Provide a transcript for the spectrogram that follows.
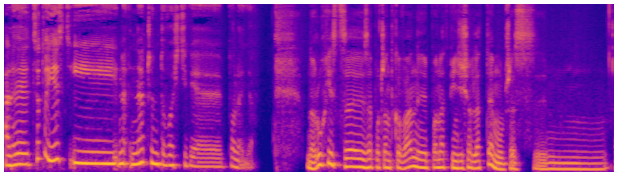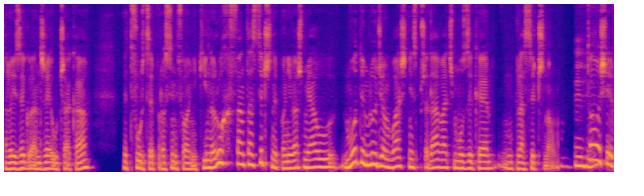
ale co to jest i na, na czym to właściwie polega? No, ruch jest e, zapoczątkowany ponad 50 lat temu przez Alojzego Andrzeja Uczaka twórcę prosymfoniki. No ruch fantastyczny, ponieważ miał młodym ludziom właśnie sprzedawać muzykę klasyczną. Mhm. To się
